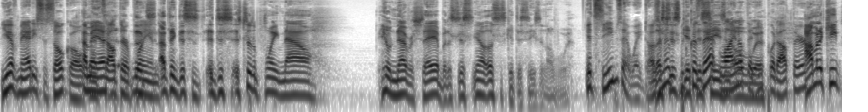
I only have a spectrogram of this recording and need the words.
You have Mady Sissoko I mean, that's out there playing. I think this is it. Just it's to the point now. He'll never say it, but it's just you know, let's just get the season over with. It seems that way, doesn't Let's it? just get because this that season lineup over that he with. put out there, I'm gonna keep.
